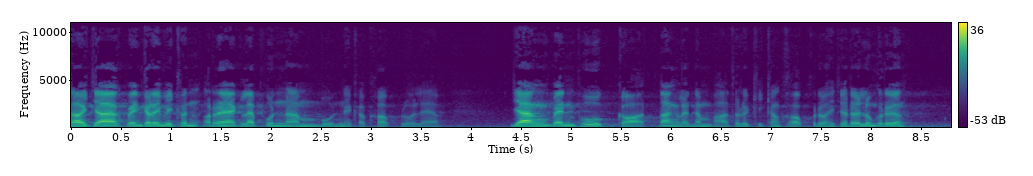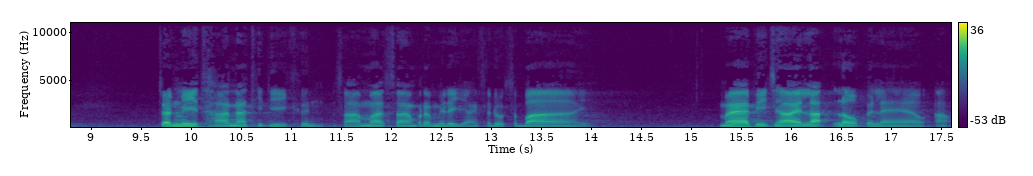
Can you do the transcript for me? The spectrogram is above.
นอกจากเป็นกัลยาณมิตรคนแรกและผู้นำบุญให้กับครอบครัวแล้ว ยังเป็นผู้ก่อตั้งและนำพาธุรกิจของครอบครัวให้เจริญรุ่งเรือง จนมีฐานะที่ดีขึ้น สามารถสร้างบารมีได้อย่างสะดวกสบาย แม่พี่ชายละโลกไปแล้วอ้าว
